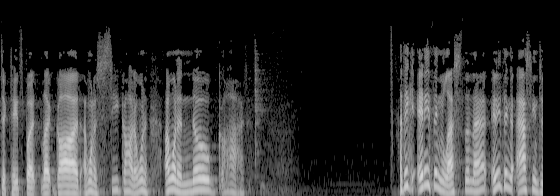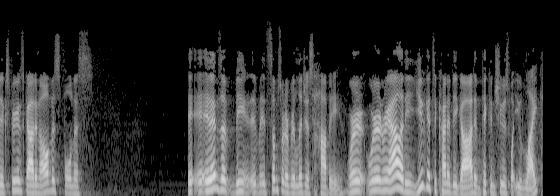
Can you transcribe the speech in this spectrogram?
dictates, but let God, I want to see God. I want to, I want to know God. I think anything less than that, anything asking to experience God in all of his fullness, it, it ends up being it's some sort of religious hobby where, where in reality you get to kind of be God and pick and choose what you like.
